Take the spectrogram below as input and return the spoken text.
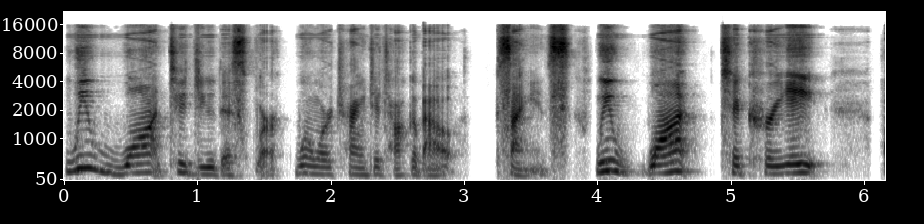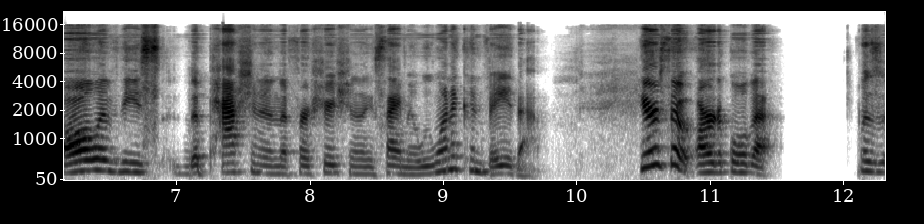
We want to do this work when we're trying to talk about science. We want to create all of these, the passion and the frustration and the excitement. We want to convey that. Here's the article that was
